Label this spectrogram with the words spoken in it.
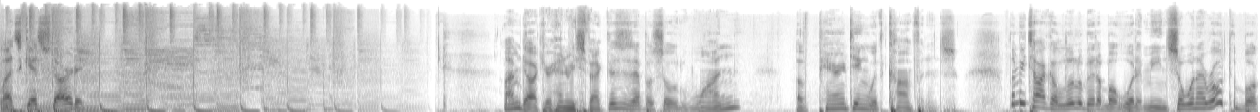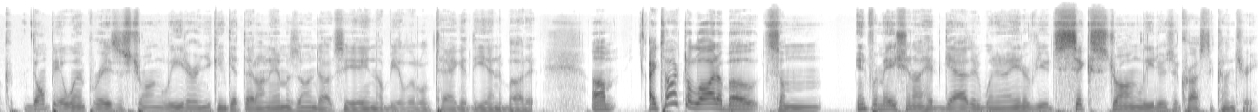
Let's get started. I'm Dr. Henry Svec. This is episode one of Parenting with Confidence. Let me talk a little bit about what it means. So, when I wrote the book, Don't Be a Wimp, Raise a Strong Leader, and you can get that on Amazon.ca, and there'll be a little tag at the end about it. Um, I talked a lot about some information I had gathered when I interviewed six strong leaders across the country.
